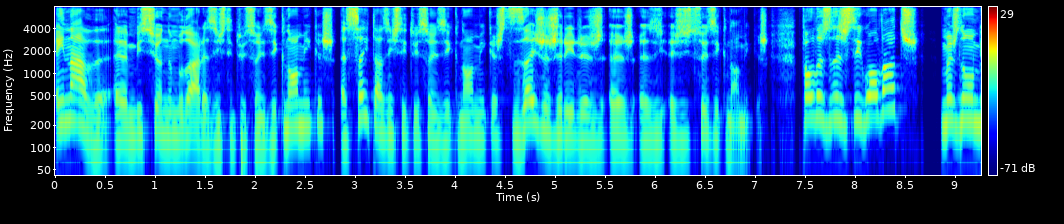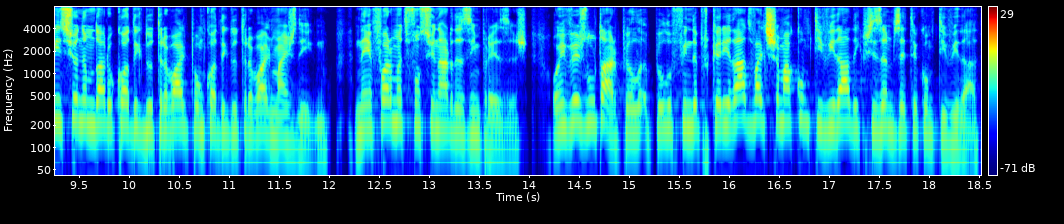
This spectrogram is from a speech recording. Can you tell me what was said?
em nada ambiciona mudar as instituições económicas, aceita as instituições económicas, deseja gerir as, as- as- as instituições económicas. Falas das desigualdades, mas não ambiciona mudar o código do trabalho para um código do trabalho mais digno, nem a forma de funcionar das empresas. Ou em vez de lutar pelo, pelo fim da precariedade, vai-lhe chamar competitividade e que precisamos é ter competitividade.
